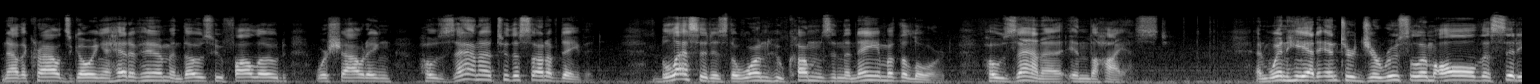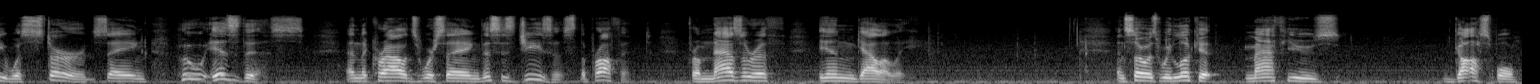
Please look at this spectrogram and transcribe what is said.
Now the crowds going ahead of him and those who followed were shouting, Hosanna to the Son of David! Blessed is the one who comes in the name of the Lord! Hosanna in the highest! And when he had entered Jerusalem, all the city was stirred, saying, Who is this? And the crowds were saying, This is Jesus, the prophet, from Nazareth in Galilee. And so, as we look at Matthew's gospel,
